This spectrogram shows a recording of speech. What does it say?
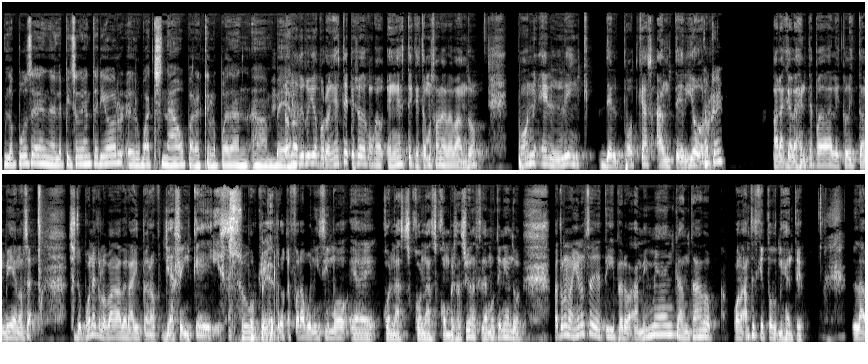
lo puse en el episodio anterior, el Watch Now, para que lo puedan um, ver. No, no digo yo, pero en este episodio, en este que estamos ahora grabando, pon el link del podcast anterior. Para que la gente pueda darle clic también. O sea, se supone que lo van a ver ahí, pero just in case. Porque yo creo que fuera buenísimo eh, con, las, con las conversaciones que estamos teniendo. Patrona, yo no sé de ti, pero a mí me ha encantado. Bueno, antes que todo, mi gente, la,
